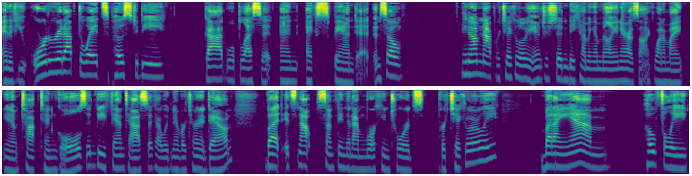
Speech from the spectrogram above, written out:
And if you order it up the way it's supposed to be, God will bless it and expand it. And so, you know, I'm not particularly interested in becoming a millionaire. It's not like one of my, you know, top 10 goals. It'd be fantastic. I would never turn it down, but it's not something that I'm working towards particularly. But I am hopefully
